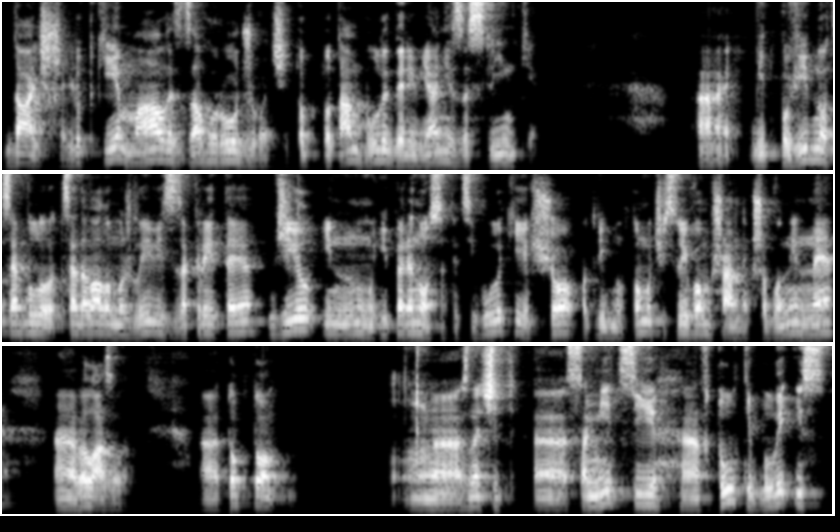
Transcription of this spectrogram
Далі, людки мали загороджувачі, тобто там були дерев'яні заслінки. Відповідно, це було це давало можливість закрити бджіл і, ну, і переносити ці вулики, якщо потрібно, в тому числі в омшанник, щоб вони не е, вилазили. Е, тобто, е, значить, е, самі ці е, втулки були із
